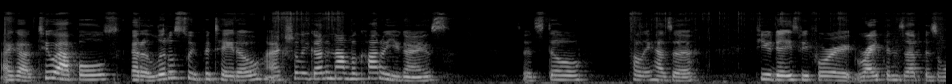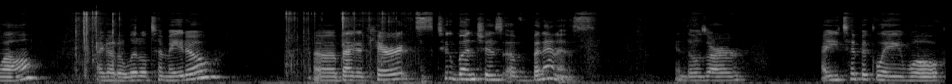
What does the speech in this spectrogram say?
I got two apples, got a little sweet potato. I actually got an avocado, you guys. So it still probably has a few days before it ripens up as well. I got a little tomato, a bag of carrots, two bunches of bananas. And those are, I typically will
